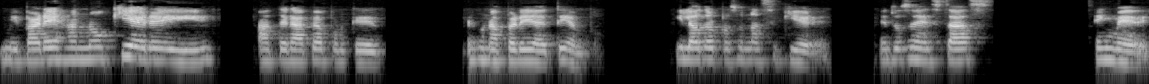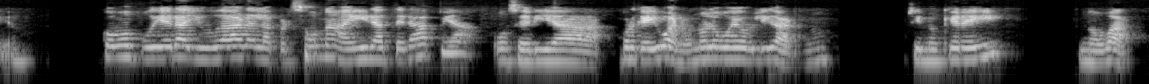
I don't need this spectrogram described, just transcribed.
Mi pareja no quiere ir a terapia porque es una pérdida de tiempo y la otra persona sí quiere. Entonces estás en medio. ¿Cómo pudiera ayudar a la persona a ir a terapia? O sería, porque bueno, no lo voy a obligar, ¿no? Si no quiere ir, no va.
